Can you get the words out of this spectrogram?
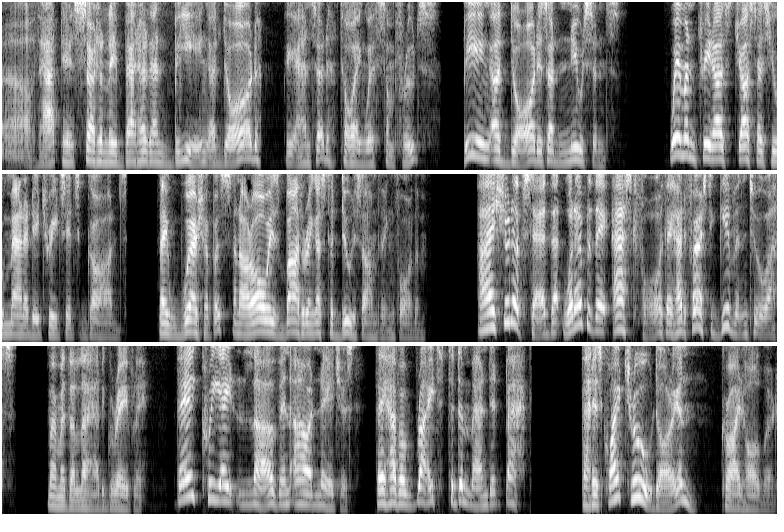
Oh, that is certainly better than being adored, he answered, toying with some fruits. Being adored is a nuisance. Women treat us just as humanity treats its gods. They worship us and are always bothering us to do something for them. I should have said that whatever they ask for they had first given to us, murmured the lad gravely. They create love in our natures they have a right to demand it back. That is quite true, Dorian, cried Hallward.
